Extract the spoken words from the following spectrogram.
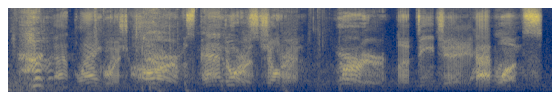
wing That language harms Pandora's children. Murder the DJ at once.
